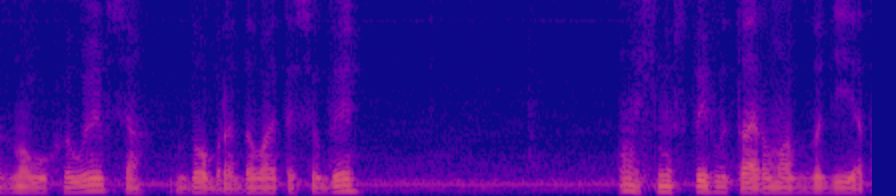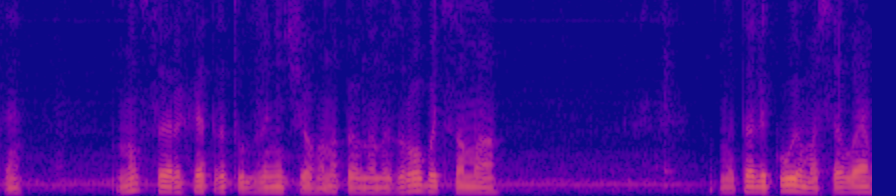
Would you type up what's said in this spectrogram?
Знову ухилився. Добре, давайте сюди. Ой, не встигли Тайромат задіяти. Ну, все, Рехетри тут вже нічого, напевно, не зробить сама. Ми то лікуємося, але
